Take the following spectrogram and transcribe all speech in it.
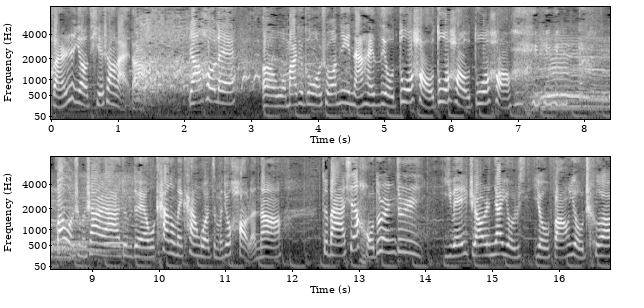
凡人要贴上来的。然后嘞，呃，我妈就跟我说，那个男孩子有多好多好多好，关我什么事儿啊？对不对？我看都没看过，怎么就好了呢？对吧？现在好多人就是。以为只要人家有有房有车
